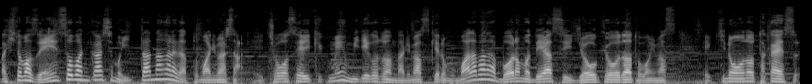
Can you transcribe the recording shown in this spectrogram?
まあ、ひとまず円相場に関しても一旦流れが止まりました。え調整局面を見ていくことになりますけども、まだまだボラも出やすい状況だと思います。え昨日の高安、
